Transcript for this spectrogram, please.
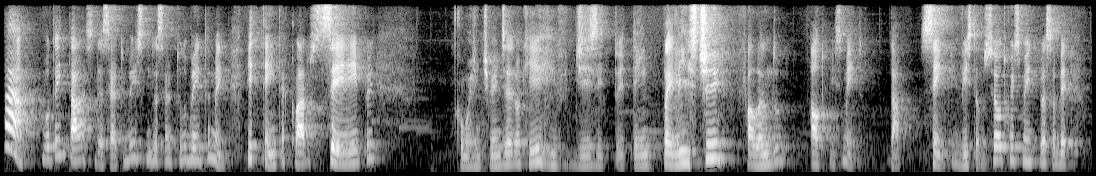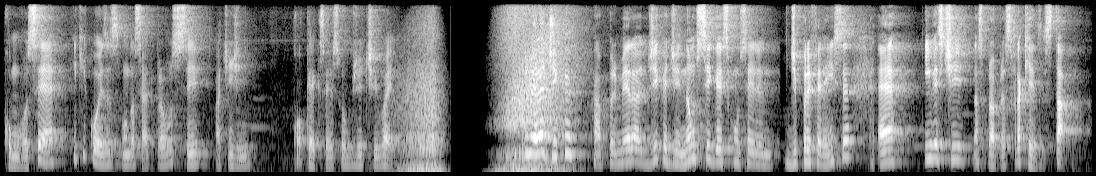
ah, vou tentar, se der certo bem, se não der certo tudo bem também. E tenta, claro, sempre, como a gente vem dizendo aqui, diz e tem playlist falando autoconhecimento tá? Sempre invista no seu autoconhecimento para saber como você é e que coisas vão dar certo para você atingir qualquer que seja o seu objetivo aí. Primeira dica, a primeira dica de não siga esse conselho de preferência é investir nas próprias fraquezas, tá?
